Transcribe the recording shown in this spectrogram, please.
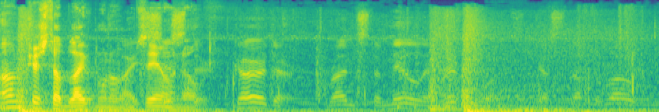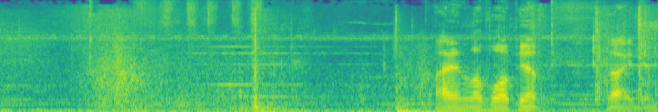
I'm just a black one of My them. They don't know. Gerdur, runs the mill in Riverwood, I didn't level up yet. I did.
